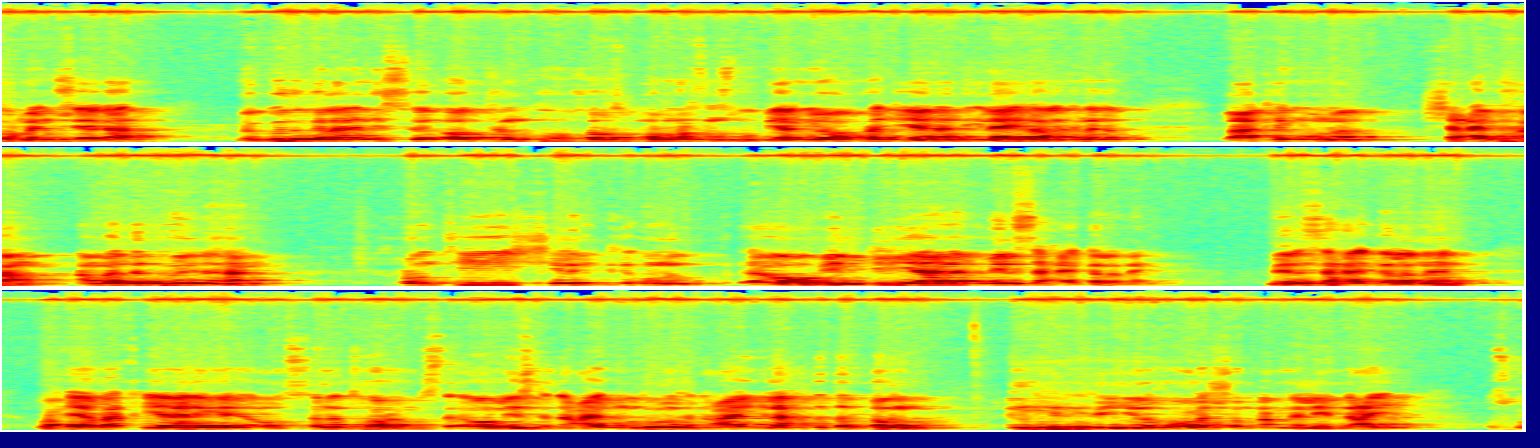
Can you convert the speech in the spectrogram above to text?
war may u sheegaa ma gudu galaan inis oo tan horumarsan suubiyaan yoo ku rajayaan haddii ilaahay raali ka nagad laakiin una shacab ahaan ama dadweyne ahaan runtii shilinka una oo meelgeliyaana meel sax ay galaneen meel sax ay galaneen waxyaabaha khiyaaliga oo sanad hore oo layska dhacay muduulka dhacay ilaa hadda dad badan in hirhirinyino hoolasho marna leen dhacay isku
